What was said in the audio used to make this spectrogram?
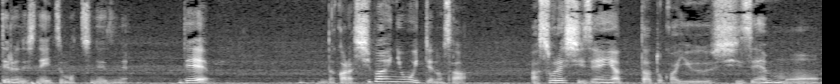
てるんですねいつも常々。でだから芝居においてのさあそれ自然やったとかいう自然も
